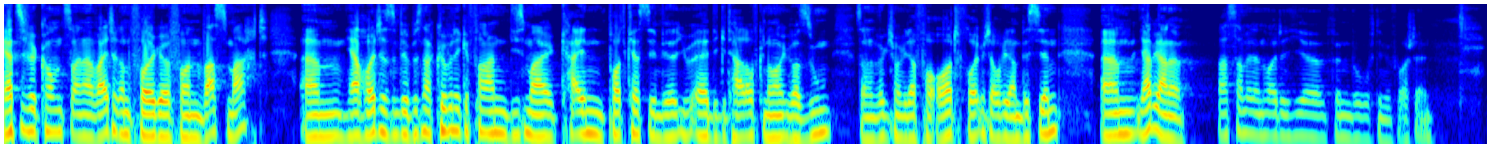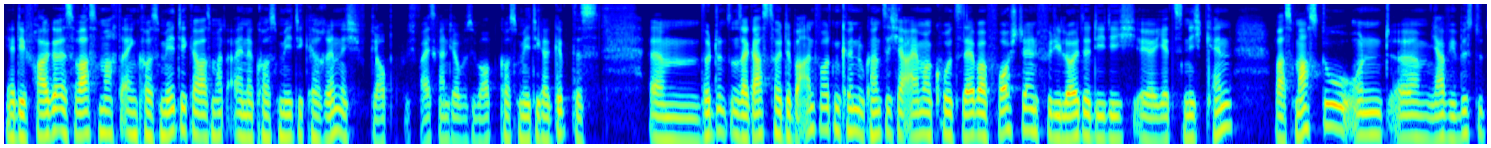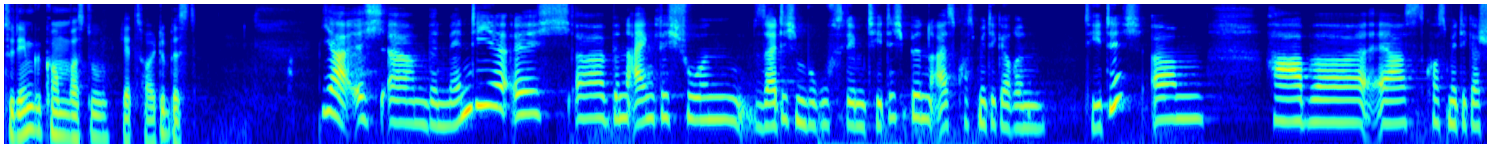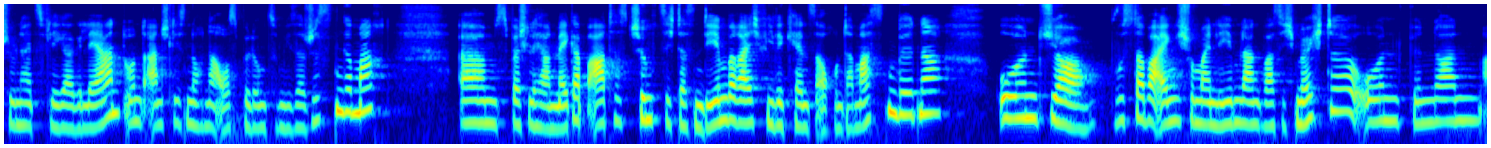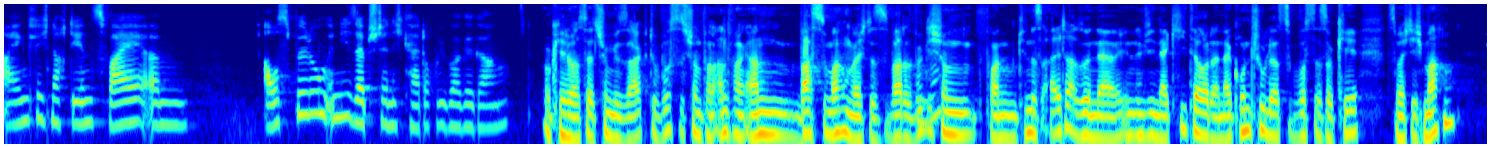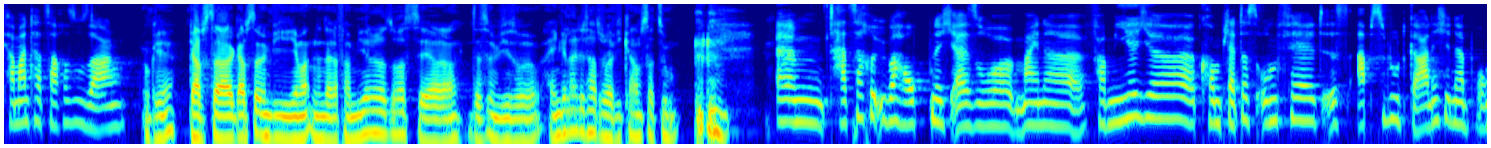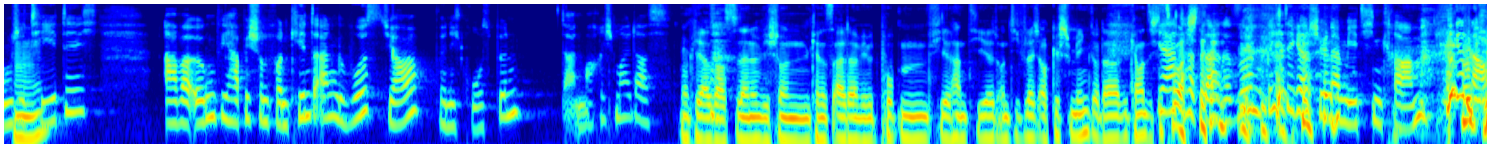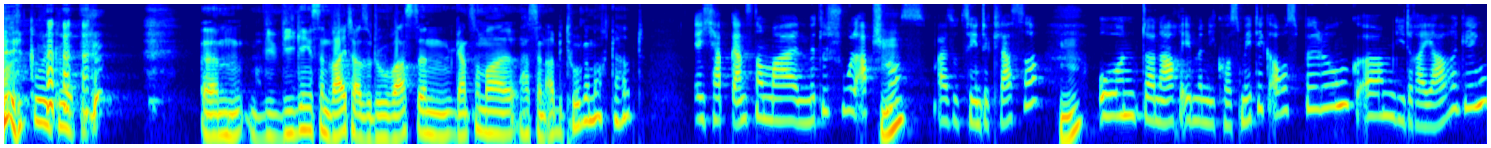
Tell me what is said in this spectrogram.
Herzlich willkommen zu einer weiteren Folge von Was macht. Ähm, ja, heute sind wir bis nach Köpenick gefahren. Diesmal kein Podcast, den wir äh, digital aufgenommen haben über Zoom, sondern wirklich mal wieder vor Ort. Freut mich auch wieder ein bisschen. Ähm, ja, Björn, was haben wir denn heute hier für einen Beruf, den wir vorstellen? Ja, die Frage ist, was macht ein Kosmetiker, was macht eine Kosmetikerin? Ich glaube, ich weiß gar nicht, ob es überhaupt Kosmetiker gibt. Das ähm, wird uns unser Gast heute beantworten können. Du kannst dich ja einmal kurz selber vorstellen für die Leute, die dich äh, jetzt nicht kennen. Was machst du und ähm, ja, wie bist du zu dem gekommen, was du jetzt heute bist? Ja, ich ähm, bin Mandy. Ich äh, bin eigentlich schon, seit ich im Berufsleben tätig bin, als Kosmetikerin tätig. Ähm, habe erst Kosmetiker Schönheitspfleger gelernt und anschließend noch eine Ausbildung zum Visagisten gemacht. Ähm, Special Hair und Make-up Artist schimpft sich das in dem Bereich. Viele kennen es auch unter Maskenbildner. Und ja, wusste aber eigentlich schon mein Leben lang, was ich möchte und bin dann eigentlich nach den zwei ähm, Ausbildungen in die Selbstständigkeit auch übergegangen. Okay, du hast jetzt schon gesagt, du wusstest schon von Anfang an, was du machen möchtest. War das wirklich mhm. schon von Kindesalter, also in der, in, in der Kita oder in der Grundschule, dass du wusstest, okay, das möchte ich machen? Kann man Tatsache so sagen. Okay. Gab's da, gab's da irgendwie jemanden in deiner Familie oder sowas, der das irgendwie so eingeleitet hat oder wie kam es dazu? Ähm, Tatsache überhaupt nicht. Also meine Familie, komplettes Umfeld ist absolut gar nicht in der Branche mhm. tätig. Aber irgendwie habe ich schon von Kind an gewusst, ja, wenn ich groß bin, dann mache ich mal das. Okay, also hast du dann irgendwie schon ein Kindesalter irgendwie mit Puppen viel hantiert und die vielleicht auch geschminkt oder wie kann man sich das ja, vorstellen? Ja, so ein richtiger schöner Mädchenkram. Genau. Okay, cool, cool. ähm, wie, wie ging es denn weiter? Also du warst dann ganz normal, hast dein Abitur gemacht gehabt? Ich habe ganz normal einen Mittelschulabschluss, hm. also zehnte Klasse, hm. und danach eben in die Kosmetikausbildung, ähm, die drei Jahre ging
